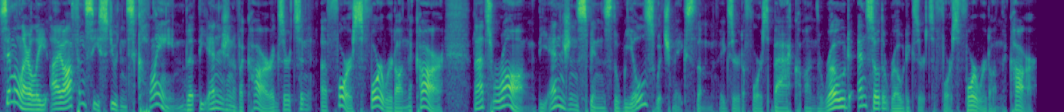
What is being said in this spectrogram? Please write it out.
Similarly, I often see students claim that the engine of a car exerts an, a force forward on the car. That's wrong. The engine spins the wheels, which makes them exert a force back on the road, and so the road exerts a force forward on the car.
